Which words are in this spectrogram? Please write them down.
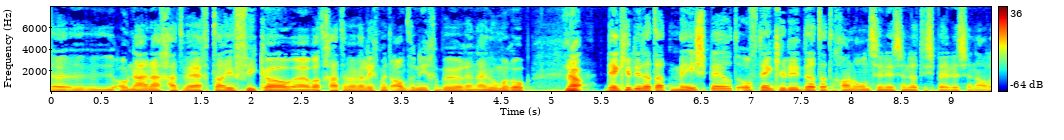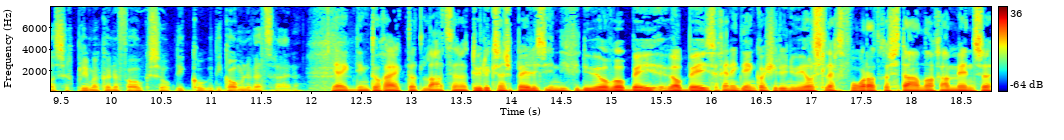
Uh, uh, Onana gaat weg. Tagliafico. Uh, wat gaat er wellicht met Anthony gebeuren? Nou, noem maar op. Ja. Denken jullie dat dat meespeelt? Of denken jullie dat dat gewoon onzin is en dat die spelers en alles zich prima kunnen focussen op die, die komende wedstrijden? Ja, ik denk toch eigenlijk dat laatste. Natuurlijk zijn spelers individueel wel, be- wel bezig. En ik denk als je er nu heel slecht voor had gestaan, dan gaan mensen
